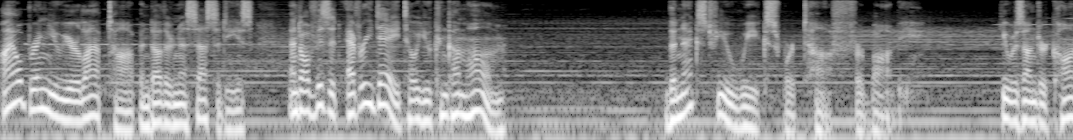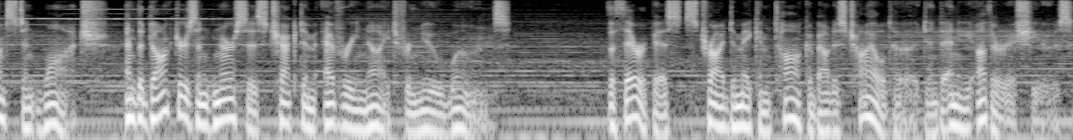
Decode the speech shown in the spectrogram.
I'll bring you your laptop and other necessities, and I'll visit every day till you can come home. The next few weeks were tough for Bobby. He was under constant watch, and the doctors and nurses checked him every night for new wounds. The therapists tried to make him talk about his childhood and any other issues,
